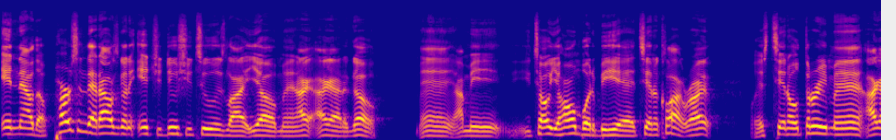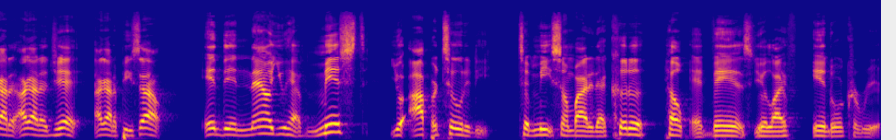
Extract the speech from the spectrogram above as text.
And now the person that I was going to introduce you to is like, yo, man, I, I got to go. Man, I mean, you told your homeboy to be here at 10 o'clock, right? Well, it's 10.03, man. I got I got a jet. I got to peace out. And then now you have missed your opportunity to meet somebody that could have helped advance your life and or career.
